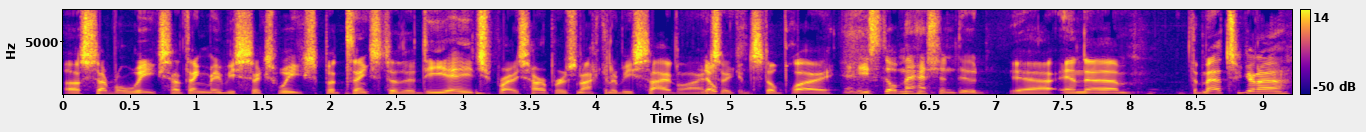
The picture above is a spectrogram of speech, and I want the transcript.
uh, several weeks. I think maybe six weeks. But thanks to the DH, Bryce Harper is not going to be sidelined, Nope. so he can still play. And he's still mashing, dude. Yeah, and um, the Mets are gonna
